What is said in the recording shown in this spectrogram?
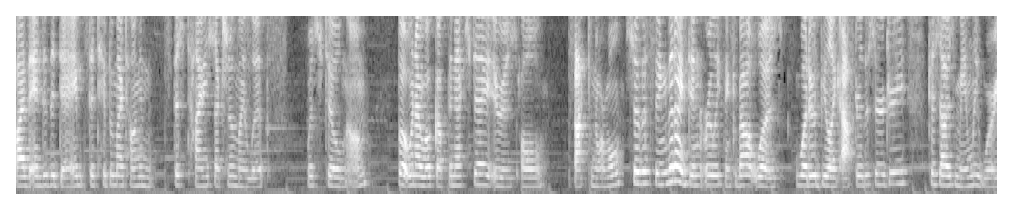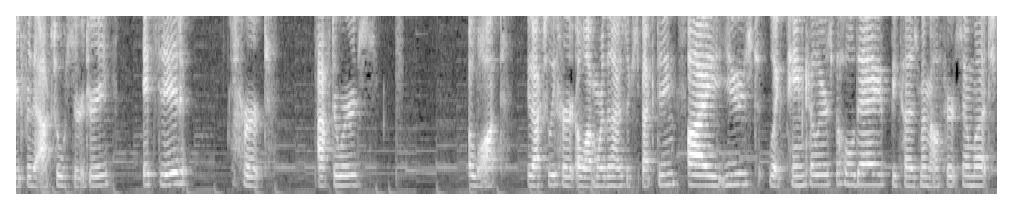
by the end of the day, the tip of my tongue and this tiny section of my lip was still numb. But when I woke up the next day, it was all back to normal. So the thing that I didn't really think about was what it would be like after the surgery because I was mainly worried for the actual surgery. It did hurt afterwards a lot. It actually hurt a lot more than I was expecting. I used like painkillers the whole day because my mouth hurt so much.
